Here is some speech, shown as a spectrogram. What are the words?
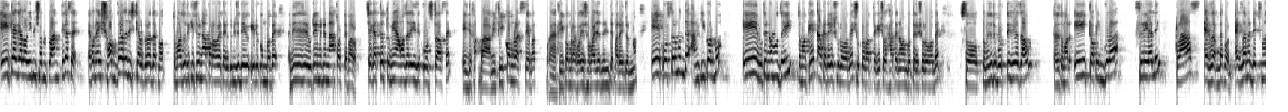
এইটা গেল রিভিশন প্ল্যান ঠিক আছে? এখন এই সবগুলো জিনিস খেয়াল করে দেখো, তোমার যদি কিছু না পড়া হয়ে থাকে, তুমি যদি এরকম ভাবে নিজে নিজে রুটিন মেনটেন না করতে পারো, সেক্ষেত্রে তুমি আমাদের এই যে কোর্সটা আছে, এই যে আমি ফি কম রাখছি এবার ফি কম রাখো যে সবাই যাতে নিতে পারে এই জন্য এই কোর্সের মধ্যে আমি কি করব? এই রুটিন অনুযায়ী তোমাকে কালকে থেকে শুরু হবে, শুক্রবার থেকে হাতে নভেম্বর থেকে শুরু হবে। সো তুমি যদি ভর্তি হয়ে যাও, তাহলে তোমার এই টপিকগুলা সিরিয়ালি ক্লাস এক্সাম দেখো এক্সামের ডেট শুনে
